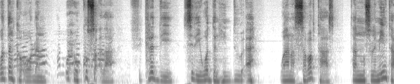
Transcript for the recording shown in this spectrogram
waddanka oo dhan wuxuu ku socdaa fikraddii sidii waddan hinduu ah waana sababtaas tan muslimiinta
